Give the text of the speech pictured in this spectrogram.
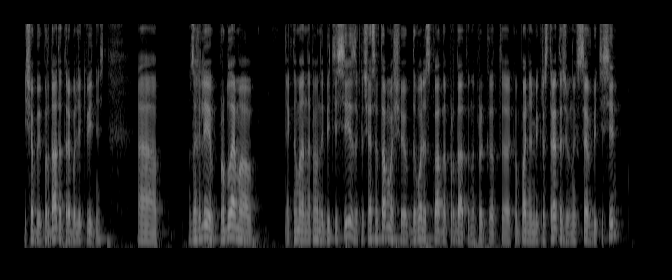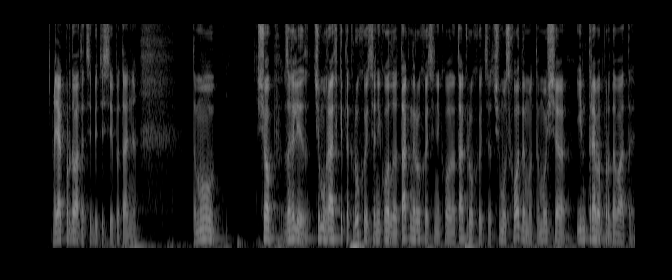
і щоб її продати, треба ліквідність. Е, взагалі, проблема, як на мене, напевне, BTC заключається в тому, що доволі складно продати. Наприклад, е, компанія MicroStrategy, у них все в BTC. А як продавати ці BTC питання? Тому, щоб взагалі, чому графіки так рухаються, ніколи так не рухаються, ніколи не так рухаються. Чому сходимо? Тому що їм треба продавати.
